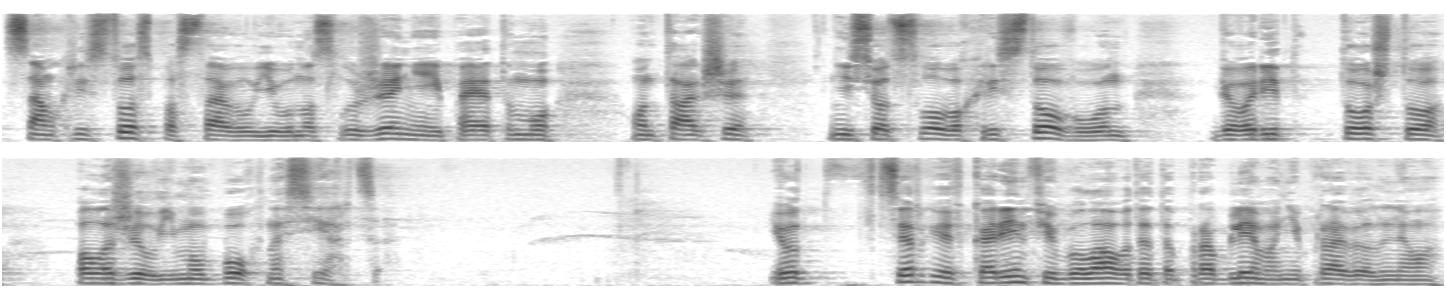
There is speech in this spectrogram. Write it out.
сам Христос поставил его на служение, и поэтому он также несет Слово Христово, он говорит то, что положил ему Бог на сердце – и вот в церкви в Коринфе была вот эта проблема неправильного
